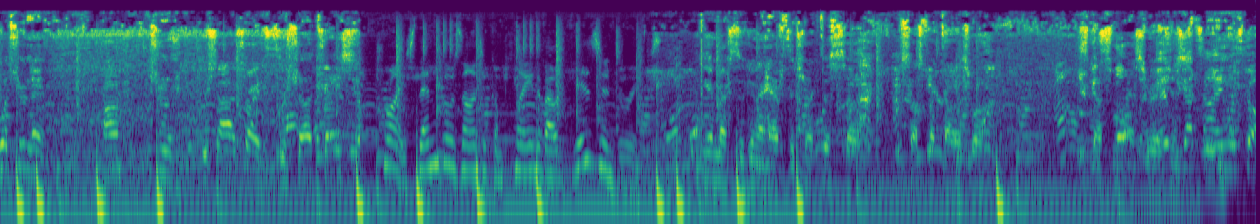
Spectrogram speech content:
What's your name? Huh? What's your name? Rashad Trice. Rashad Trice. Trice then goes on to complain about his injuries. EMS is going to have to check this uh, suspect out as well. He's got some lacerations. We got time. Let's go.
